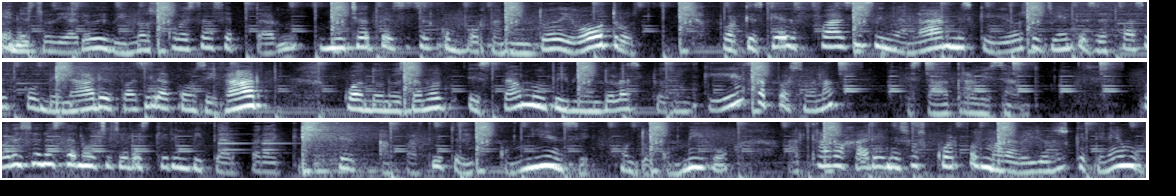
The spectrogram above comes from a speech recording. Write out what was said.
en nuestro diario vivir nos cuesta aceptar muchas veces el comportamiento de otros porque es que es fácil señalar, mis queridos oyentes, es fácil condenar, es fácil aconsejar cuando no estamos, estamos viviendo la situación que esa persona está atravesando. Por eso en esta noche yo les quiero invitar para que usted a partir de hoy comience junto conmigo a trabajar en esos cuerpos maravillosos que tenemos.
